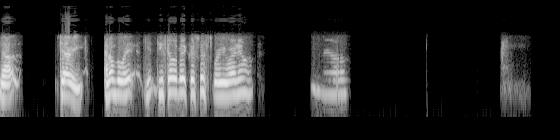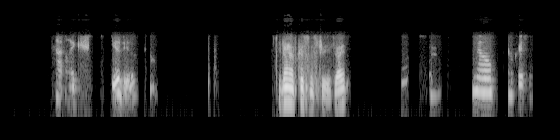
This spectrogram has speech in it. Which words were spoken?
Now, Terry, I don't believe. Do do you celebrate Christmas where you are now? No. Not like you do. You don't have Christmas trees, right? No. No Christmas.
